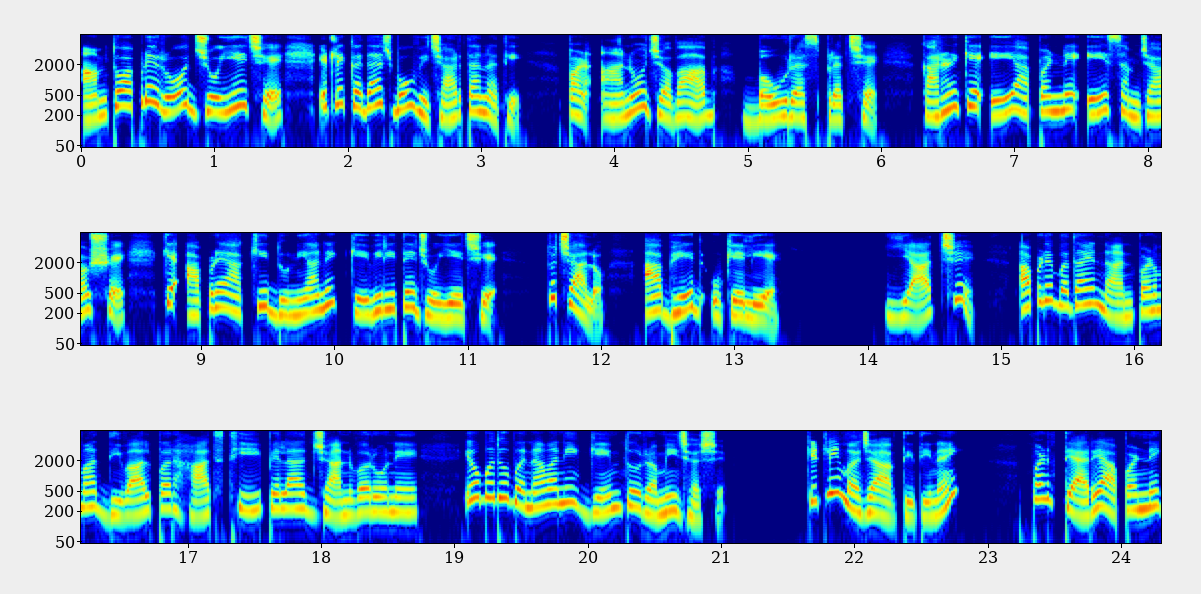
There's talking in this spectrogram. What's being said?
આમ તો આપણે રોજ જોઈએ છે, એટલે કદાચ બહુ વિચારતા નથી. પણ આનો જવાબ બહુ રસપ્રદ છે, કારણ કે એ આપણને એ સમજાવશે કે આપણે આખી દુનિયાને કેવી રીતે જોઈએ છીએ. તો ચાલો, આ ભેદ ઉકેલીએ. યાદ છે, આપણે બધાએ નાનપણમાં દિવાલ પર હાથથી પેલા જાનવરોને એવું બધું બનાવવાની ગેમ તો રમી જ હશે. કેટલી મજા આવતી હતી નહીં? પણ ત્યારે આપણને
